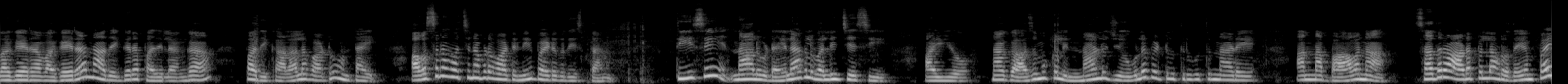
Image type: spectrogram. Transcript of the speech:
వగైరా వగైరా నా దగ్గర పదిలంగా పది కాలాల పాటు ఉంటాయి. అవసరం వచ్చినప్పుడు వాటిని బయటకు తీస్తాను. తీసి నాలుగు డైలాగులు వల్లించేసి అయ్యో నా గాజు ముక్కలు ఇన్నాళ్ళు జేబులో పెట్టుకు తిరుగుతున్నాడే అన్న భావన సదరు ఆడపిల్ల హృదయంపై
